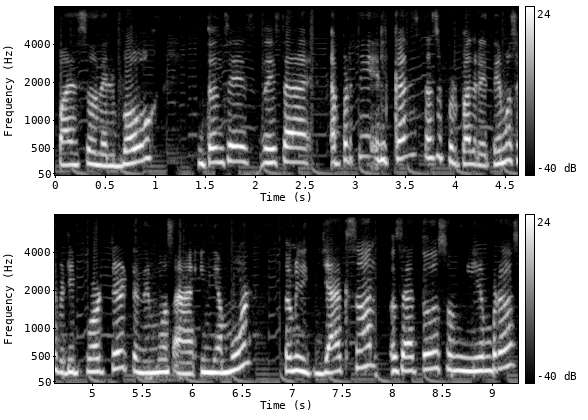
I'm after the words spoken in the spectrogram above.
paso del Vogue, entonces, esta, aparte, el cast está súper padre. Tenemos a Billy Porter, tenemos a India Moore, Dominic Jackson, o sea, todos son miembros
